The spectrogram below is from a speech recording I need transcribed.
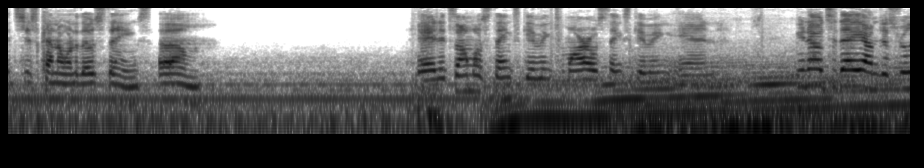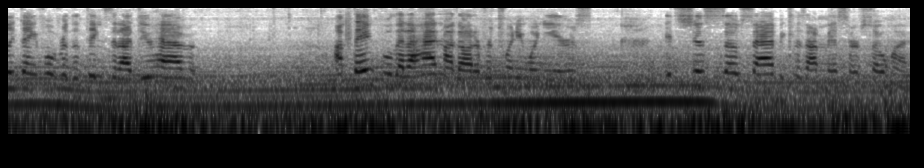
it's just kind of one of those things. Um, and it's almost Thanksgiving. Tomorrow's Thanksgiving. And, you know, today I'm just really thankful for the things that I do have. I'm thankful that I had my daughter for 21 years. It's just so sad because I miss her so much.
